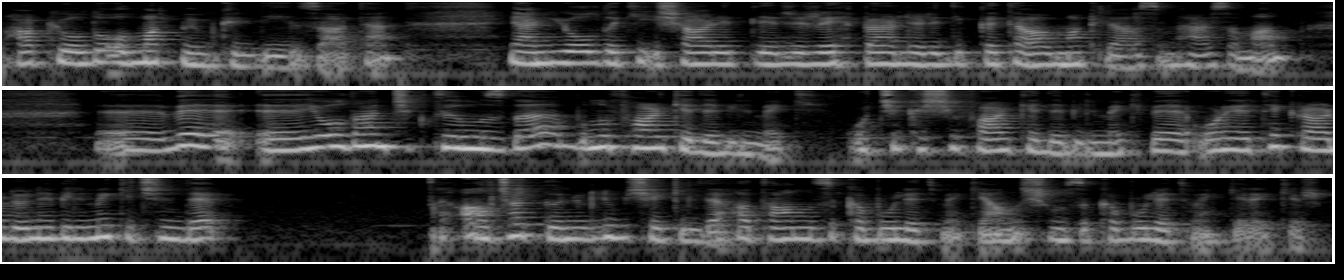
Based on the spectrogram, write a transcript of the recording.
hak yolda olmak mümkün değil zaten. Yani yoldaki işaretleri, rehberleri dikkate almak lazım her zaman. Ve e, yoldan çıktığımızda bunu fark edebilmek, o çıkışı fark edebilmek ve oraya tekrar dönebilmek için de alçak gönüllü bir şekilde hatamızı kabul etmek, yanlışımızı kabul etmek gerekir.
